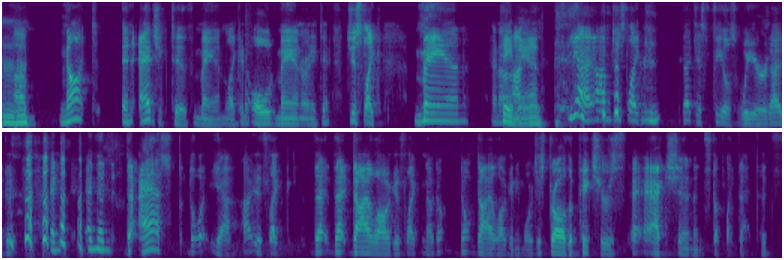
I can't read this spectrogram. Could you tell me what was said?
Mhm. um, not an adjective man, like an old man or anything. Just like man. And hey, I, I- man. yeah, I'm just like that. Just feels weird. I d- and and then the asp. The way, yeah, it's like that. That dialogue is like no, don't don't dialogue anymore. Just draw the pictures, action, and stuff like that. That's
